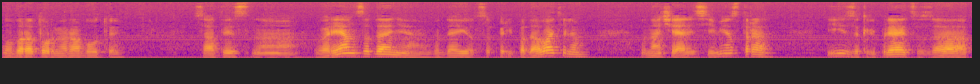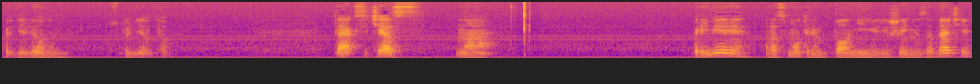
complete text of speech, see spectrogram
лабораторной работы – Соответственно, вариант задания выдается преподавателям в начале семестра и закрепляется за определенным студентом. Так, сейчас на примере рассмотрим выполнение решения задачи,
